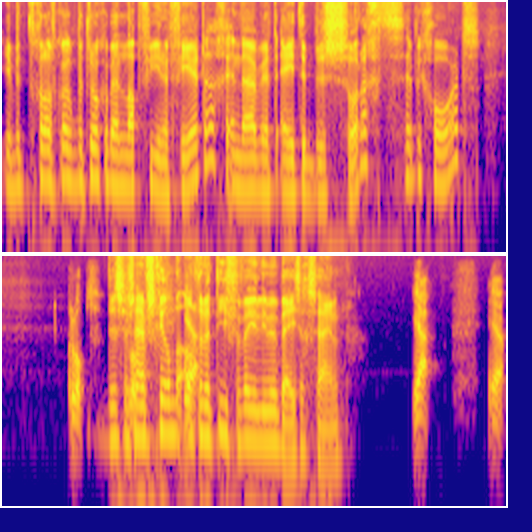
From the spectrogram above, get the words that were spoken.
je bent geloof ik ook betrokken bij Lab 44 en daar werd eten bezorgd, heb ik gehoord. Klopt. Dus er klopt. zijn verschillende alternatieven waar jullie mee bezig zijn. Ja, ja,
